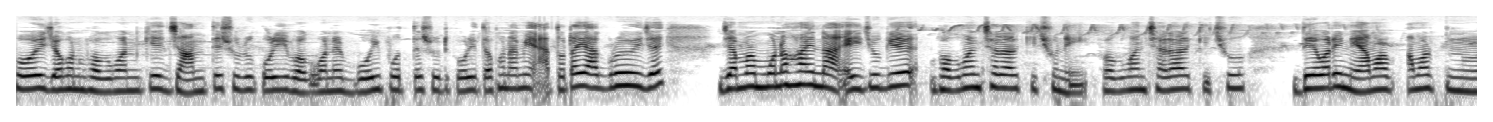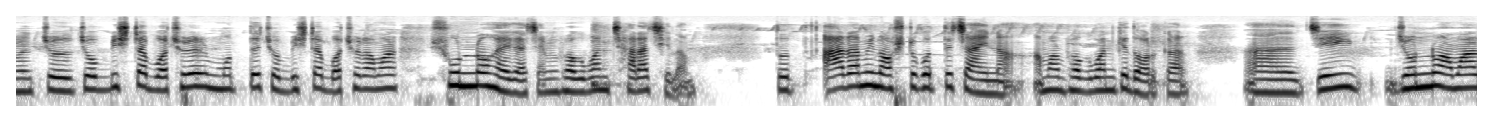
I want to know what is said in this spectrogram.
হই, যখন ভগবানকে জানতে শুরু করি, ভগবানের বই পড়তে শুরু করি, তখন আমি এতটাই আগ্রহ হয়ে যাই যে আমার মনে হয় না, এই যুগে ভগবান ছাড়া আর কিছু নেই। ভগবান ছাড়া আর কিছু দেওয়ারই নেই। আমার আমার চব্বিশটা বছরের মধ্যে চব্বিশটা বছর আমার শূন্য হয়ে গেছে। আমি ভগবান ছাড়া ছিলাম। তো আর আমি নষ্ট করতে চাই না। আমার ভগবানকে দরকার। যেই জন্য আমার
